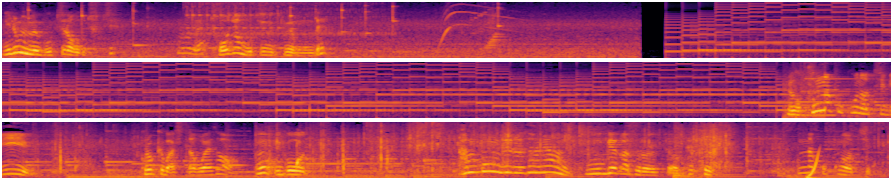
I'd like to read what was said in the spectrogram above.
이름은 왜 모찌라고 붙였지? 그래? 전혀 모찌 느낌이 없는데? 그리고 푸나 코코넛칩이 그렇게 맛있다고 해서 어? 이거 한 봉지를 사면 두 개가 들어있어요 패키지 푸나 코코넛칩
